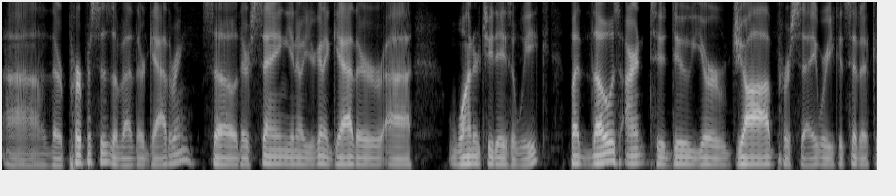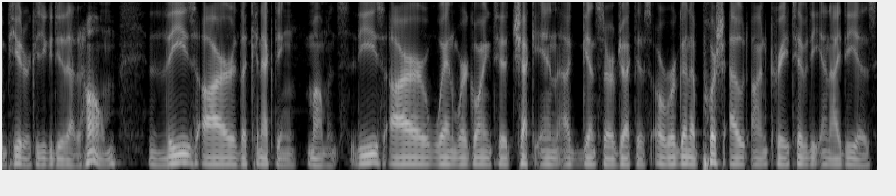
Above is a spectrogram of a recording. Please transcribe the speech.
uh, their purposes of uh, their gathering. So they're saying, you know, you're going to gather uh, one or two days a week, but those aren't to do your job per se, where you could sit at a computer because you could do that at home. These are the connecting moments. These are when we're going to check in against our objectives or we're going to push out on creativity and ideas.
